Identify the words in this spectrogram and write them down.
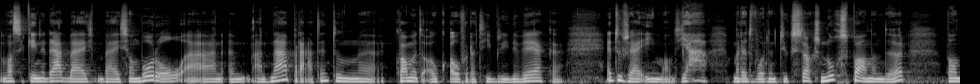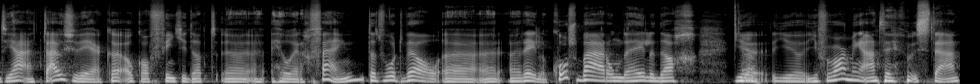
was ik inderdaad bij, bij zo'n borrel aan, aan het napraten. En toen uh, kwam het ook over dat hybride werken. En toen zei iemand, ja, maar dat wordt natuurlijk straks nog spannender. Want ja, thuiswerken, ook al vind je dat heel erg fijn... dat wordt wel redelijk kostbaar om de hele dag je, je, je verwarming aan te hebben staan.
